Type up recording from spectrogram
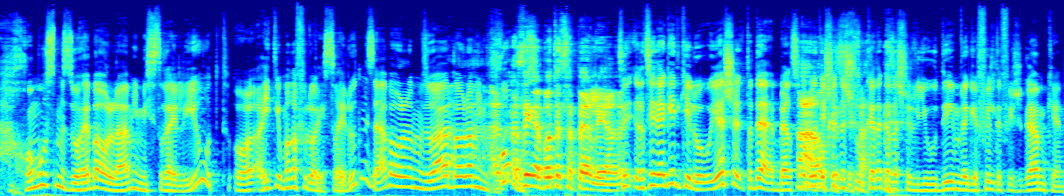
החומוס מזוהה בעולם עם ישראליות, או הייתי אומר אפילו, הישראליות מזוהה בעולם, מזוהה בעולם עם חומוס. אז הנה, בוא תספר לי. רציתי להגיד, כאילו, יש, אתה יודע, בארצות הברית יש אוקיי, איזשהו קטע כזה של יהודים וגפילטה פיש גם כן,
